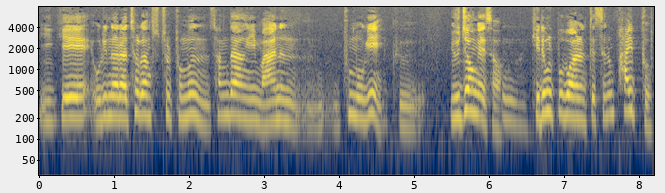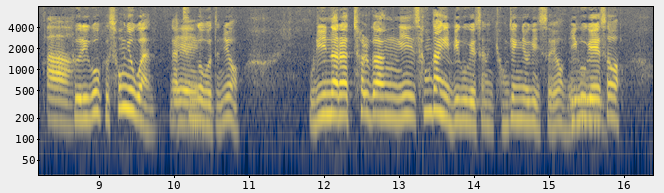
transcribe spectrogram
이게 우리나라 철강 수출품은 상당히 많은 품목이 그 유정에서 음. 기름을 뽑아낼 때 쓰는 파이프 아. 그리고 그 송유관 같은 예. 거거든요. 우리나라 철강이 상당히 미국에서는 경쟁력이 있어요. 미국에서 어,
